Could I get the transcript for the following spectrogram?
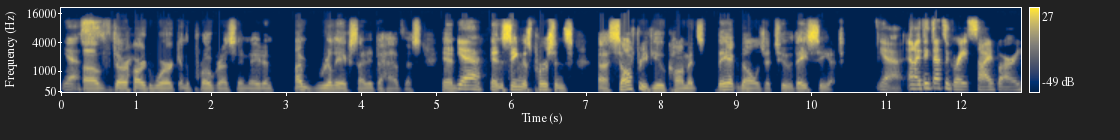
yes. of their hard work and the progress they made. And I'm really excited to have this. And yeah, and seeing this person's uh, self-review comments, they acknowledge it too. They see it. Yeah, and I think that's a great sidebar.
